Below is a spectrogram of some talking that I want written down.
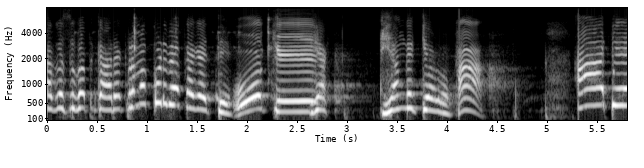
ನಗಸುಗತ್ ಕಾರ್ಯಕ್ರಮ ಕೊಡ್ಬೇಕಾಗೈತಿ. ಓಕೆ ಹೆಂಗ ಕೇಳು? ಹಾ. ಆಟೆಯ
